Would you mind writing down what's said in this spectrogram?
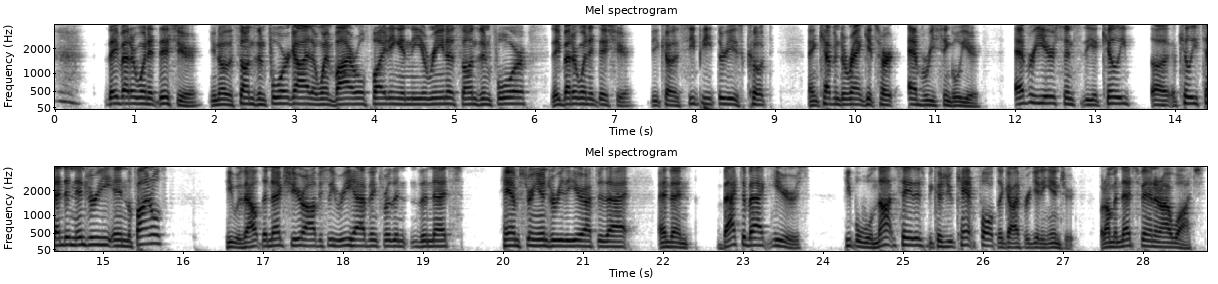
they better win it this year. You know, the Suns and Four guy that went viral fighting in the arena, Suns and Four, they better win it this year because CP3 is cooked and Kevin Durant gets hurt every single year. Every year since the Achilles, uh, Achilles tendon injury in the finals, he was out the next year, obviously rehabbing for the, the Nets, hamstring injury the year after that, and then back to back years. People will not say this because you can't fault the guy for getting injured. But I'm a Nets fan and I watched.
